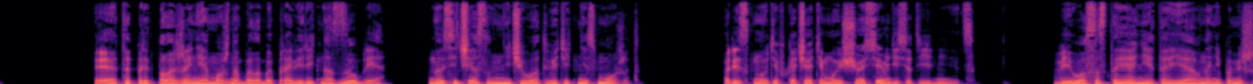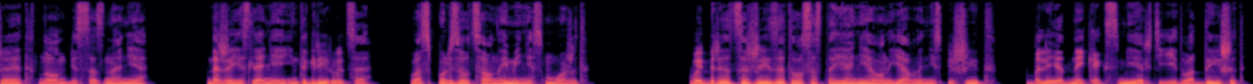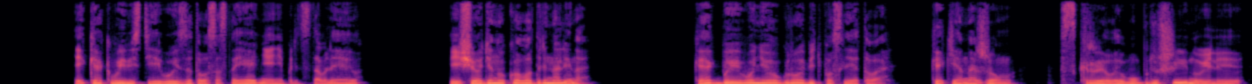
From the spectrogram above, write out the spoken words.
Это предположение можно было бы проверить на Зубре, но сейчас он ничего ответить не сможет. Рискнуть и вкачать ему еще 70 единиц. В его состоянии это явно не помешает, но он без сознания. Даже если они интегрируются, воспользоваться он ими не сможет. Выбираться же из этого состояния он явно не спешит, бледный, как смерть, и едва дышит. И как вывести его из этого состояния, не представляю. Еще один укол адреналина? Как бы его не угробить после этого? Как я ножом вскрыл ему брюшину или...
